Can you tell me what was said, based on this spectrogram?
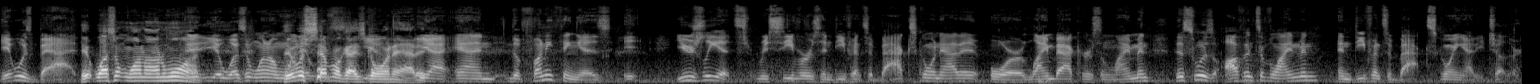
it was bad. it wasn't one on one. It, wasn't one on one. There was several guys going at it. Yeah, and the funny thing is, it, usually it's receivers and defensive backs going at it, or linebackers and linemen. This was offensive linemen and defensive backs going at each other.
